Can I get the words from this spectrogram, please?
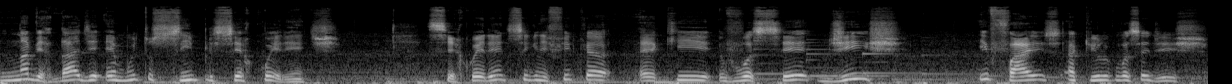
Na verdade, é muito simples ser coerente. Ser coerente significa é que você diz e faz aquilo que você diz.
